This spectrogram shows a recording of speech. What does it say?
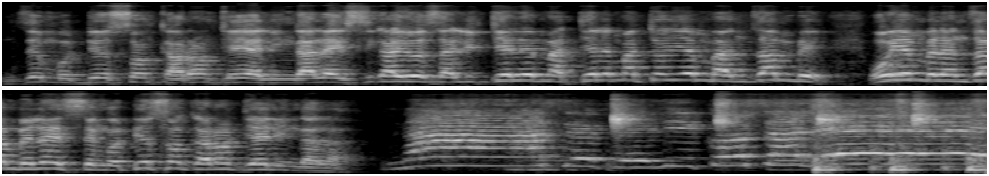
nzembo 240 ya lingala esika yo ozali telema telema toyemba nzambe oyembela nzambe na esengo 240 ya lingala. Nasepeli kosalela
